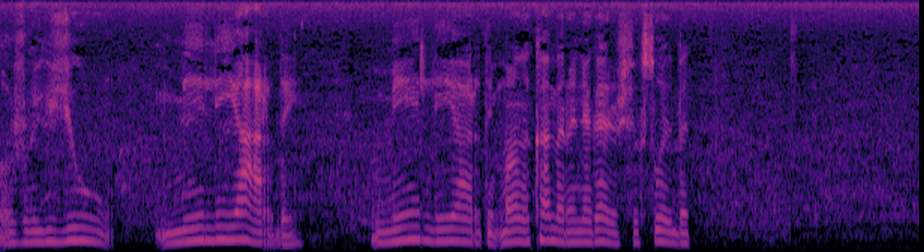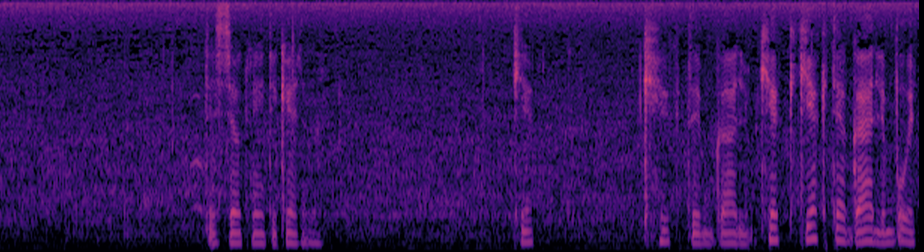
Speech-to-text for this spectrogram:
O žvaigždžių milijardai. Milijardai. Mano kamera negali užfiksuoti, bet tiesiog neįtikėtina. Kiek, kiek taip gali, kiek, kiek tie gali būti.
